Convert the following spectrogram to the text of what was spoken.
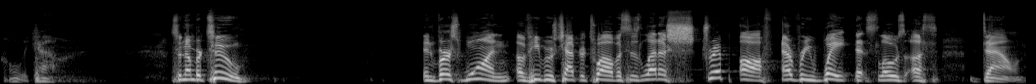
Holy cow. So, number two, in verse 1 of Hebrews chapter 12, it says, Let us strip off every weight that slows us down.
